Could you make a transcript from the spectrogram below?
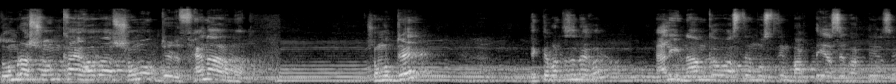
তোমরা সংখ্যায় হবা সমুদ্রের ফেনার মতো। সমুদ্রের দেখতে পারতেছেন এখন? খালি নাম কাউ আসতে মুসলিম বাড়তেই আছে বাড়তেই আছে।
